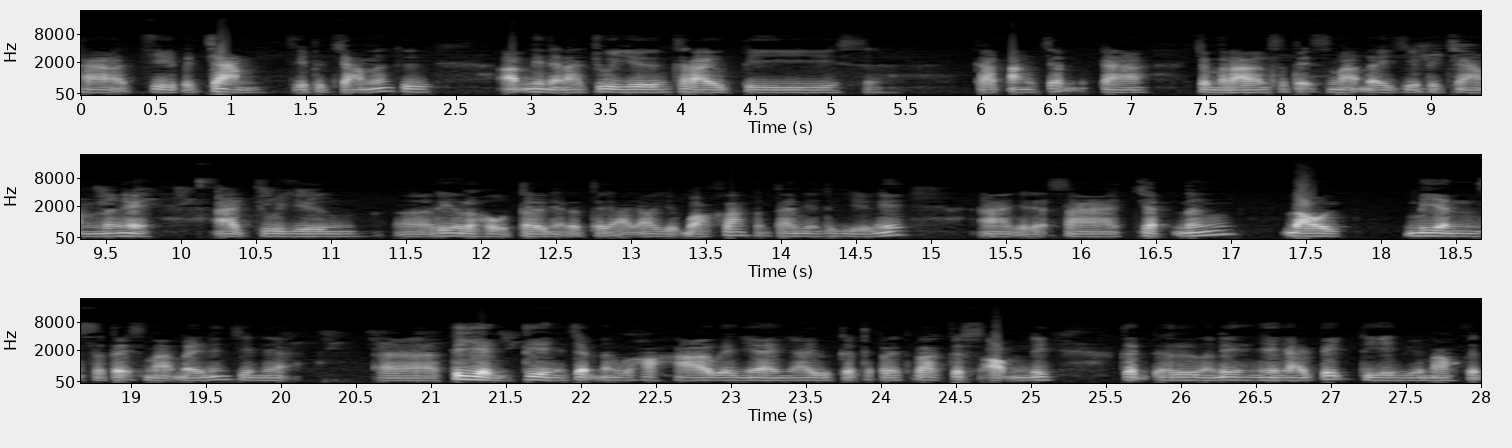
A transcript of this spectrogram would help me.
ថាជាប្រចាំជាប្រចាំហ្នឹងគឺអត់មានអ្នកណាជួយយើងក្រៅពីការតាំងចិត្តការចម្រើនសតិស្មារតីជាប្រចាំហ្នឹងឯងអាចជួយយើងរៀងរហូតទៅអ្នកដទៃអាចឲ្យយោបល់ខ្លះប៉ុន្តែមានតែយើងឯងអាចរក្សាចិត្តហ្នឹងដោយមានសតិស្មារតីហ្នឹងជាអ្នក អឺទាញទាញចិត្តនឹងវាហោះហើរវាញ៉ៃញ៉ៃវាគិតទៅប្រេះប្រាស់គិតស្អប់នេះគិតរឿងនេះញ៉ៃញ៉ៃពេកទាញវាមកគិត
